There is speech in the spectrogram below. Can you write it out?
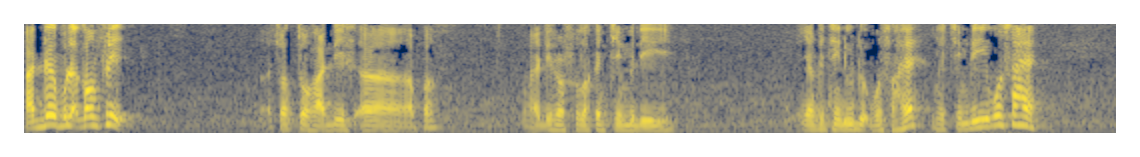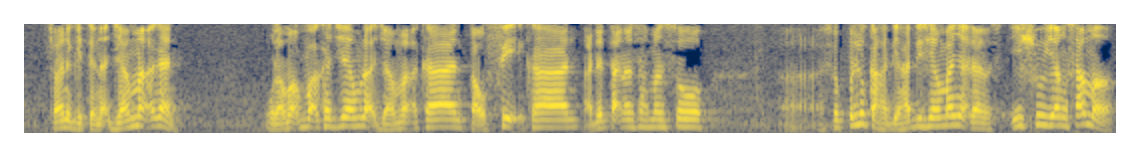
ada pula konflik contoh hadis uh, apa hadis Rasulullah kencing berdiri. Yang kencing duduk pun sahih kencing berdiri pun sahih macam mana kita nak jamak kan ulama buat kajian pula jamakkan taufikkan. Ada tak nasah mansuh uh, so perlukan hadis-hadis yang banyak dalam isu yang sama?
